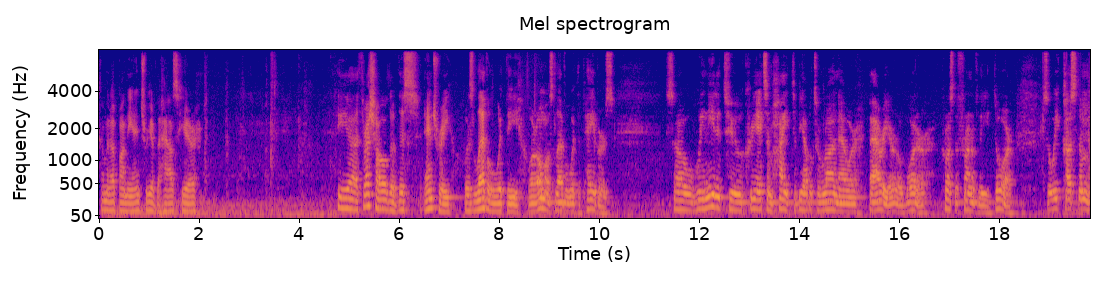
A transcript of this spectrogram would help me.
Coming up on the entry of the house here. The uh, threshold of this entry was level with the, or almost level with the pavers. So we needed to create some height to be able to run our barrier or border across the front of the door. So we custom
